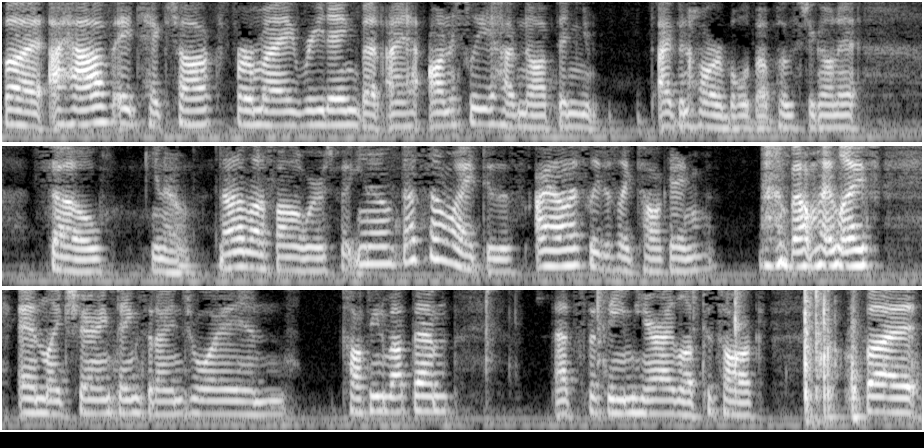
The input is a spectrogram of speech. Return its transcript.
But I have a TikTok for my reading, but I honestly have not been, I've been horrible about posting on it. So, you know, not a lot of followers, but you know, that's not why I do this. I honestly just like talking about my life and like sharing things that I enjoy and talking about them. That's the theme here. I love to talk. But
